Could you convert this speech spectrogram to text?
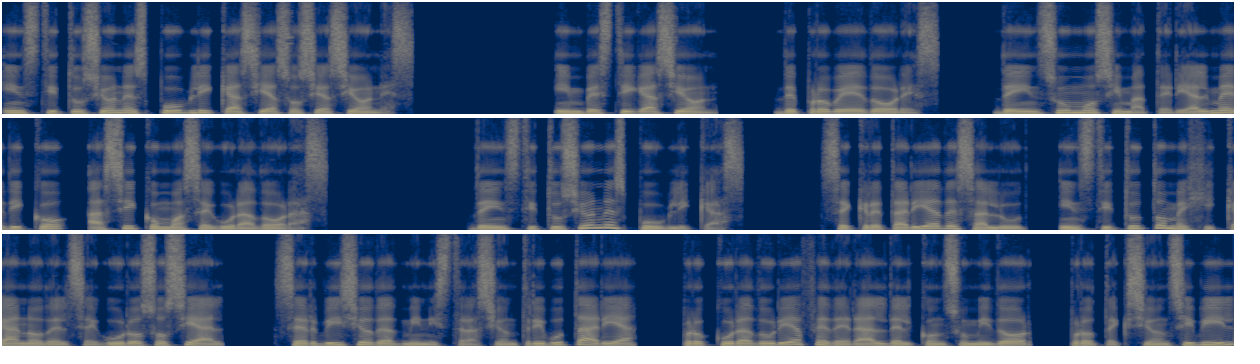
instituciones públicas y asociaciones. Investigación. De proveedores. De insumos y material médico, así como aseguradoras. De instituciones públicas. Secretaría de Salud, Instituto Mexicano del Seguro Social, Servicio de Administración Tributaria, Procuraduría Federal del Consumidor, Protección Civil,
